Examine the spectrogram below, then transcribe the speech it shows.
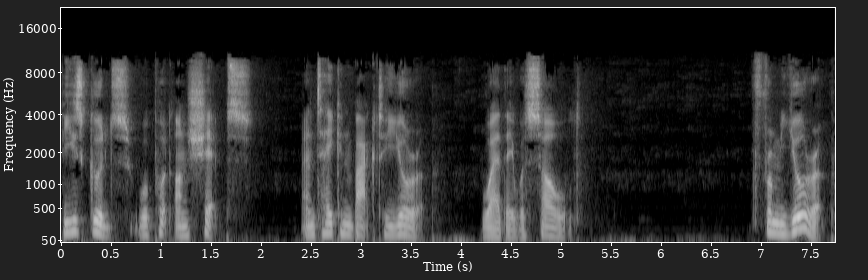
These goods were put on ships and taken back to Europe, where they were sold. From Europe,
